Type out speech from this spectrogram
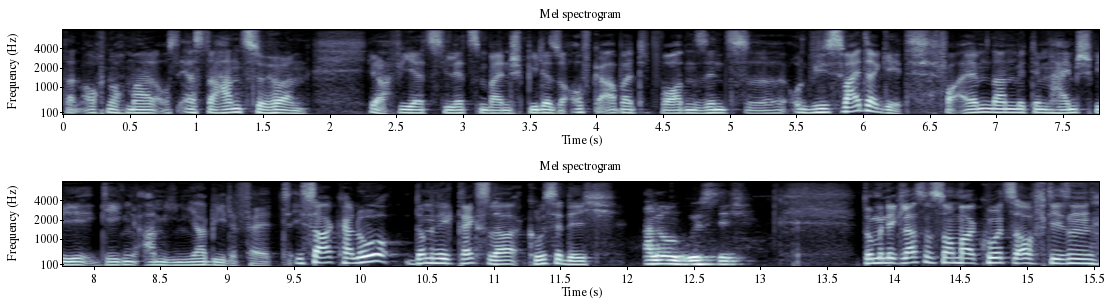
dann auch nochmal aus erster Hand zu hören, ja, wie jetzt die letzten beiden Spiele so aufgearbeitet worden sind äh, und wie es weitergeht. Vor allem dann mit dem Heimspiel gegen Arminia Bielefeld. Ich sag Hallo, Dominik Drexler, grüße dich. Hallo, grüß dich. Dominik, lass uns noch mal kurz auf diesen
